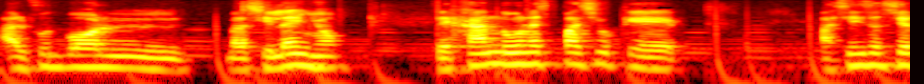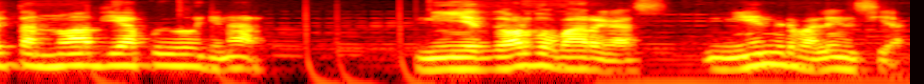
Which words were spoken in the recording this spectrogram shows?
al fútbol brasileño, dejando un espacio que a ciencia cierta no había podido llenar. Ni Eduardo Vargas, ni Ender Valencia,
